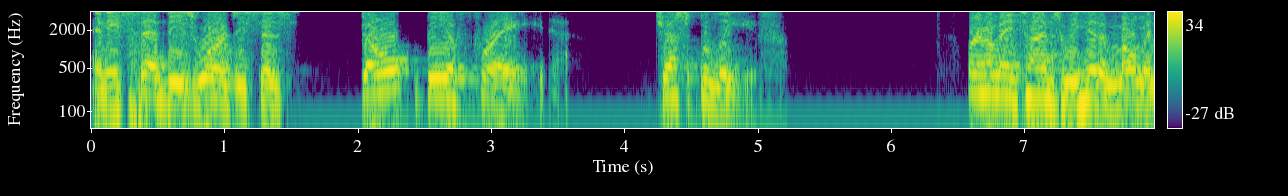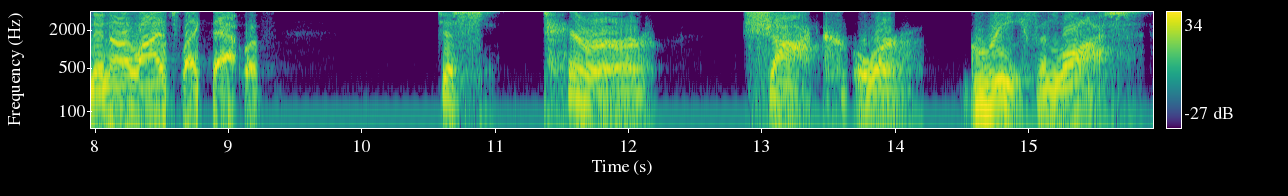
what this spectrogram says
and he said these words. He says, Don't be afraid. Just believe. I wonder how many times we hit a moment in our lives like that with just terror or shock or grief and loss.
